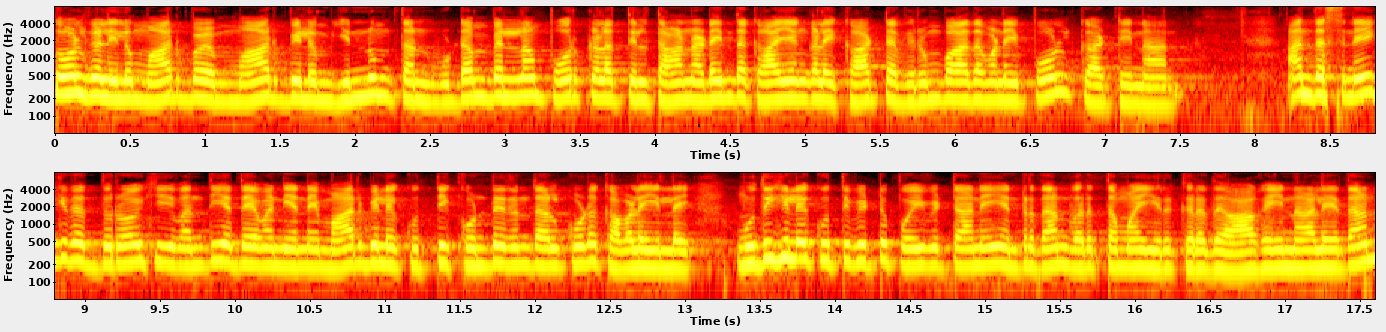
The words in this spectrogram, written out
தோள்களிலும் மார்ப மார்பிலும் இன்னும் தன் உடம்பெல்லாம் போர்க்களத்தில் தான் அடைந்த காயங்களை காட்ட விரும்பாதவனைப் போல் காட்டினான். அந்த சிநேகித துரோகி வந்தியத்தேவன் என்னை மார்பிலே குத்தி கொண்டிருந்தால் கூட கவலையில்லை. முதுகிலே குத்திவிட்டு போய்விட்டானே என்றுதான் வருத்தமாய் இருக்கிறது. ஆகையினாலே தான்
